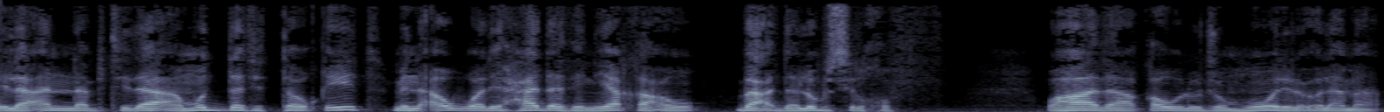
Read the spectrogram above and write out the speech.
إلى أن ابتداء مدة التوقيت من أول حدث يقع بعد لبس الخف وهذا قول جمهور العلماء.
